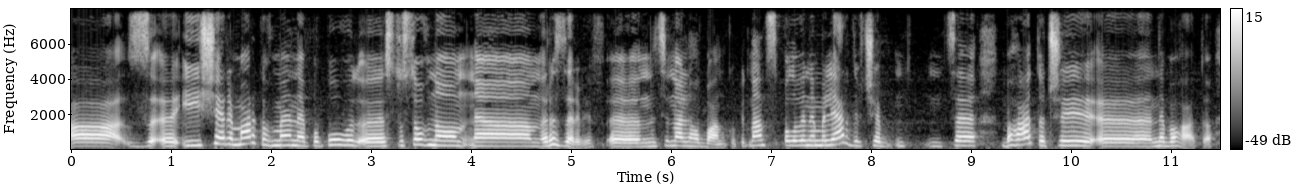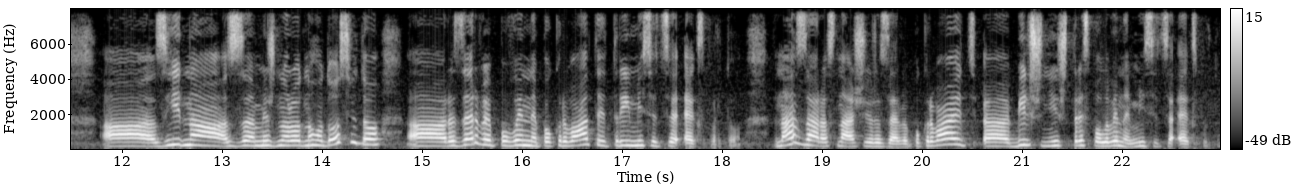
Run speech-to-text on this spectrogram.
Е, і ще ремарка в мене по поводу е, стосовно е, резервів Національного банку. 15,5 мільярдів чи це багато чи небагато. Згідно з міжнародного досвіду, резерви повинні покривати 3 місяці експорту. В нас зараз наші резерви покривають більше ніж 3,5 місяця експорту.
